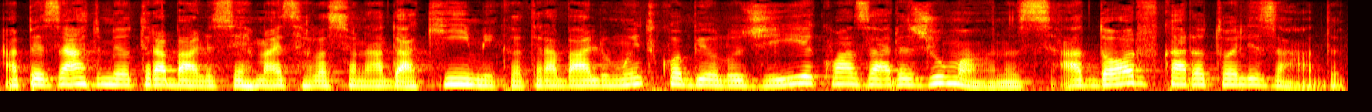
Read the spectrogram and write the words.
Apesar do meu trabalho ser mais relacionado à química, trabalho muito com a biologia e com as áreas de humanas. Adoro ficar atualizada.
